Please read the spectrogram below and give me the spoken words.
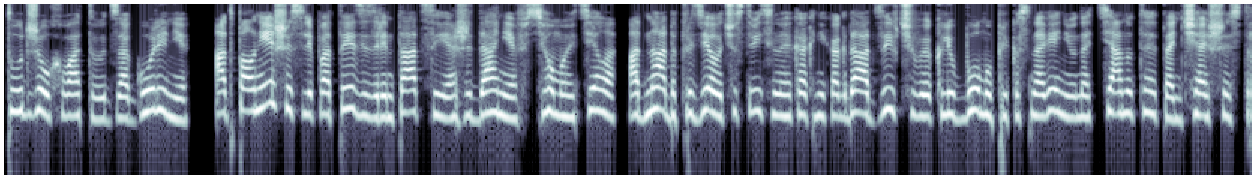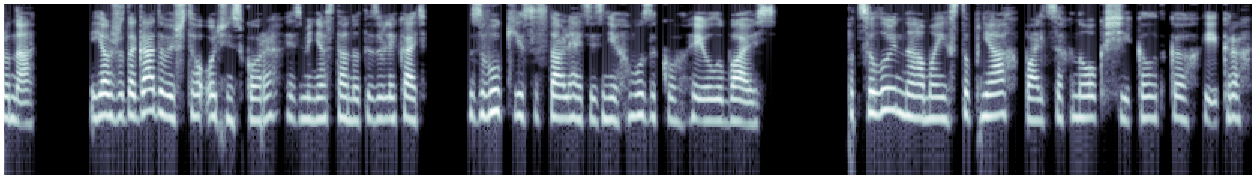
тут же ухватывают за голени. От полнейшей слепоты, дезориентации и ожидания все мое тело, одна до предела чувствительная, как никогда отзывчивая к любому прикосновению, натянутая тончайшая струна. Я уже догадываюсь, что очень скоро из меня станут извлекать звуки и составлять из них музыку, и улыбаюсь. Поцелуй на моих ступнях, пальцах ног, щиколотках, икрах.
